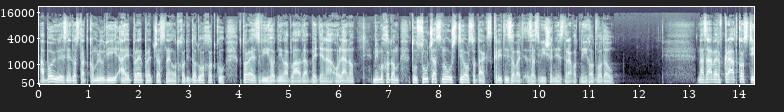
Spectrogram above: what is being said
a bojuje nedostatkom ľudí aj pre predčasné odchody do dôchodku, ktoré zvýhodnila vláda vedená Oľano. Mimochodom, tú súčasnú už stihol so tak skritizovať za zvýšenie zdravotných odvodov. Na záver v krátkosti.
